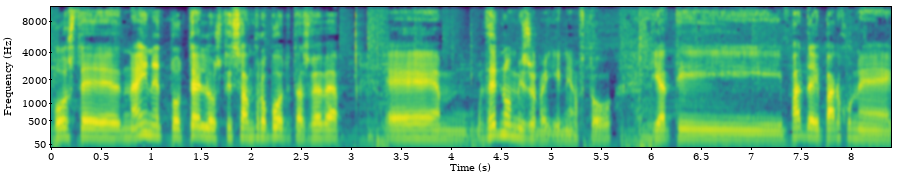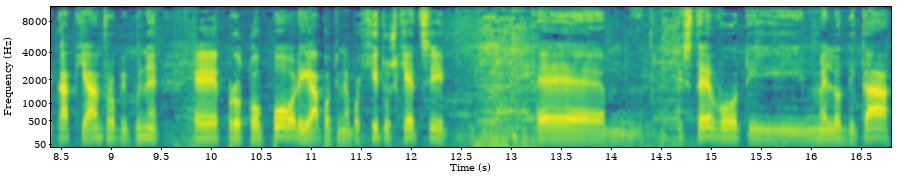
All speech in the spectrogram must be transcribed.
ώστε να είναι το τέλος της ανθρωπότητας βέβαια. Ε, δεν νομίζω να γίνει αυτό γιατί πάντα υπάρχουν κάποιοι άνθρωποι που είναι ε, πρωτοπόροι από την εποχή τους και έτσι ε, πιστεύω ότι μελλοντικά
